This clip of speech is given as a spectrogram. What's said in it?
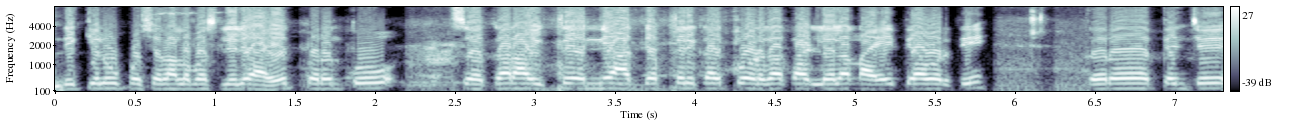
देखील उपोषणाला बसलेले आहेत. परंतु सहकार आयुक्त यांनी अद्याप तरी काही तोडगा काढलेला नाही. त्यावरती तर त्यांचे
